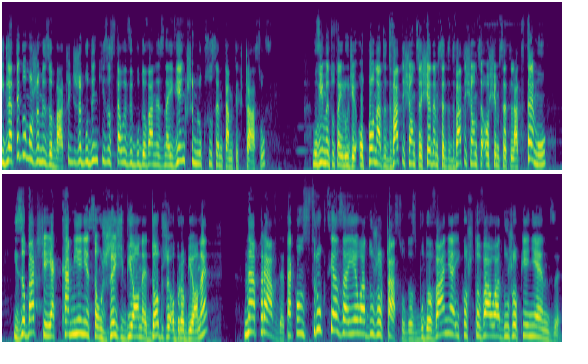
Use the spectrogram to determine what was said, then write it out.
I dlatego możemy zobaczyć, że budynki zostały wybudowane z największym luksusem tamtych czasów. Mówimy tutaj ludzie o ponad 2700-2800 lat temu. I zobaczcie, jak kamienie są rzeźbione, dobrze obrobione. Naprawdę, ta konstrukcja zajęła dużo czasu do zbudowania i kosztowała dużo pieniędzy.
